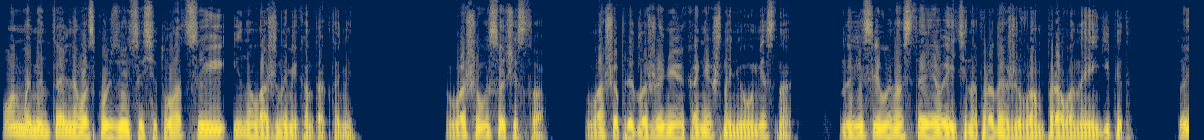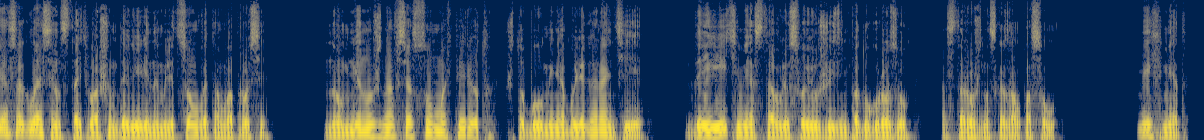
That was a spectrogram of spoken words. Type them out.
он моментально воспользуется ситуацией и налаженными контактами. Ваше Высочество, ваше предложение, конечно, неуместно, но если вы настаиваете на продаже вам права на Египет, то я согласен стать вашим доверенным лицом в этом вопросе. Но мне нужна вся сумма вперед, чтобы у меня были гарантии. Да и этим я ставлю свою жизнь под угрозу, осторожно сказал посол. Мехмед,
